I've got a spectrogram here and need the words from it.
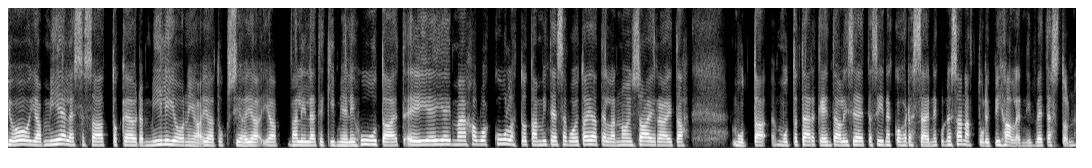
Joo, ja mielessä saattoi käydä miljoonia ajatuksia ja, ja välillä teki mieli huutaa, että ei, ei, ei, mä en halua kuulla tota, miten sä voit ajatella noin sairaita, mutta, mutta tärkeintä oli se, että siinä kohdassa ennen kuin ne sanat tuli pihalle, niin vetäisi ton,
